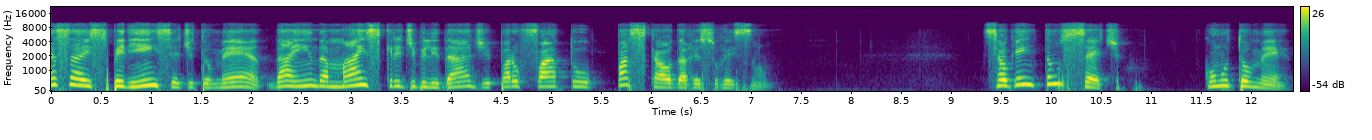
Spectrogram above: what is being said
Essa experiência de Tomé dá ainda mais credibilidade para o fato pascal da ressurreição. Se alguém tão cético como Tomé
